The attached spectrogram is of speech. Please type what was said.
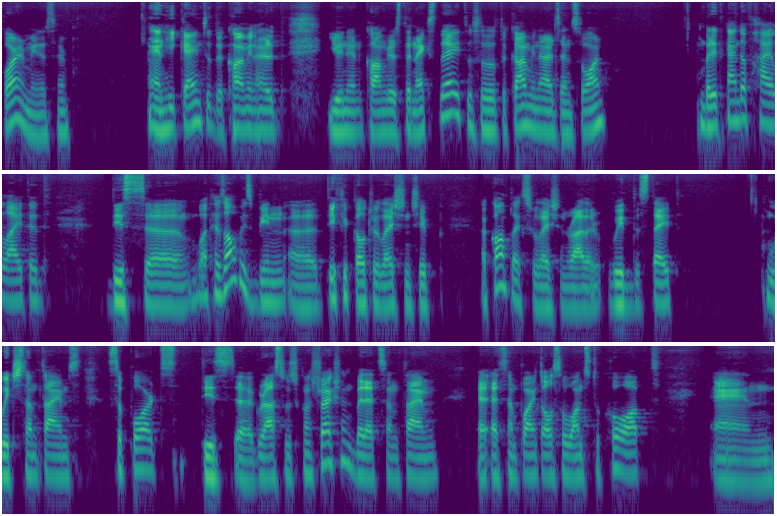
foreign minister and he came to the Communard Union Congress the next day to salute the Communards and so on. But it kind of highlighted this, uh, what has always been a difficult relationship, a complex relation rather, with the state, which sometimes supports this uh, grassroots construction, but at some time, at some point, also wants to co-opt. And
